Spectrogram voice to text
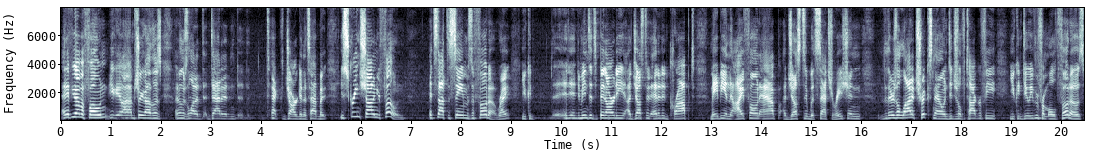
and if you have a phone you, i'm sure you got those i know there's a lot of data and tech jargon that's happening. You screenshot on your phone. It's not the same as a photo, right? You could. It, it means it's been already adjusted, edited, cropped, maybe in the iPhone app, adjusted with saturation. There's a lot of tricks now in digital photography you can do even from old photos,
